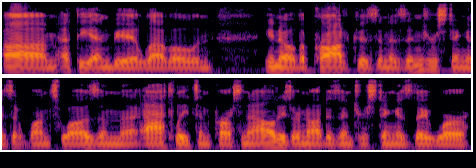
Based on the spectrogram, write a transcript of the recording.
um, at the NBA level, and you know the product isn't as interesting as it once was, and the athletes and personalities are not as interesting as they were.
